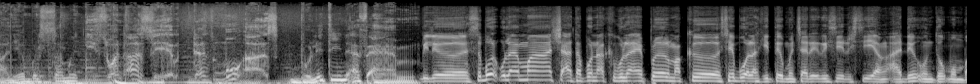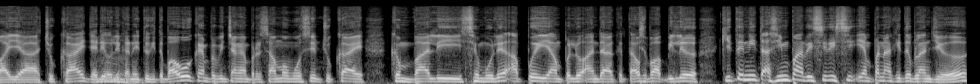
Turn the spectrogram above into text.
hanya bersama Izwan Azir dan Muaz Bulletin FM. Bila sebut bulan Mac ataupun nak ke bulan April maka sibuklah kita mencari risi-risi yang ada untuk membayar cukai. Jadi hmm. oleh kerana itu kita bawakan perbincangan bersama musim cukai kembali semula apa yang perlu anda ketahui sebab bila kita ni tak simpan risi-risi yang pernah kita belanja,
